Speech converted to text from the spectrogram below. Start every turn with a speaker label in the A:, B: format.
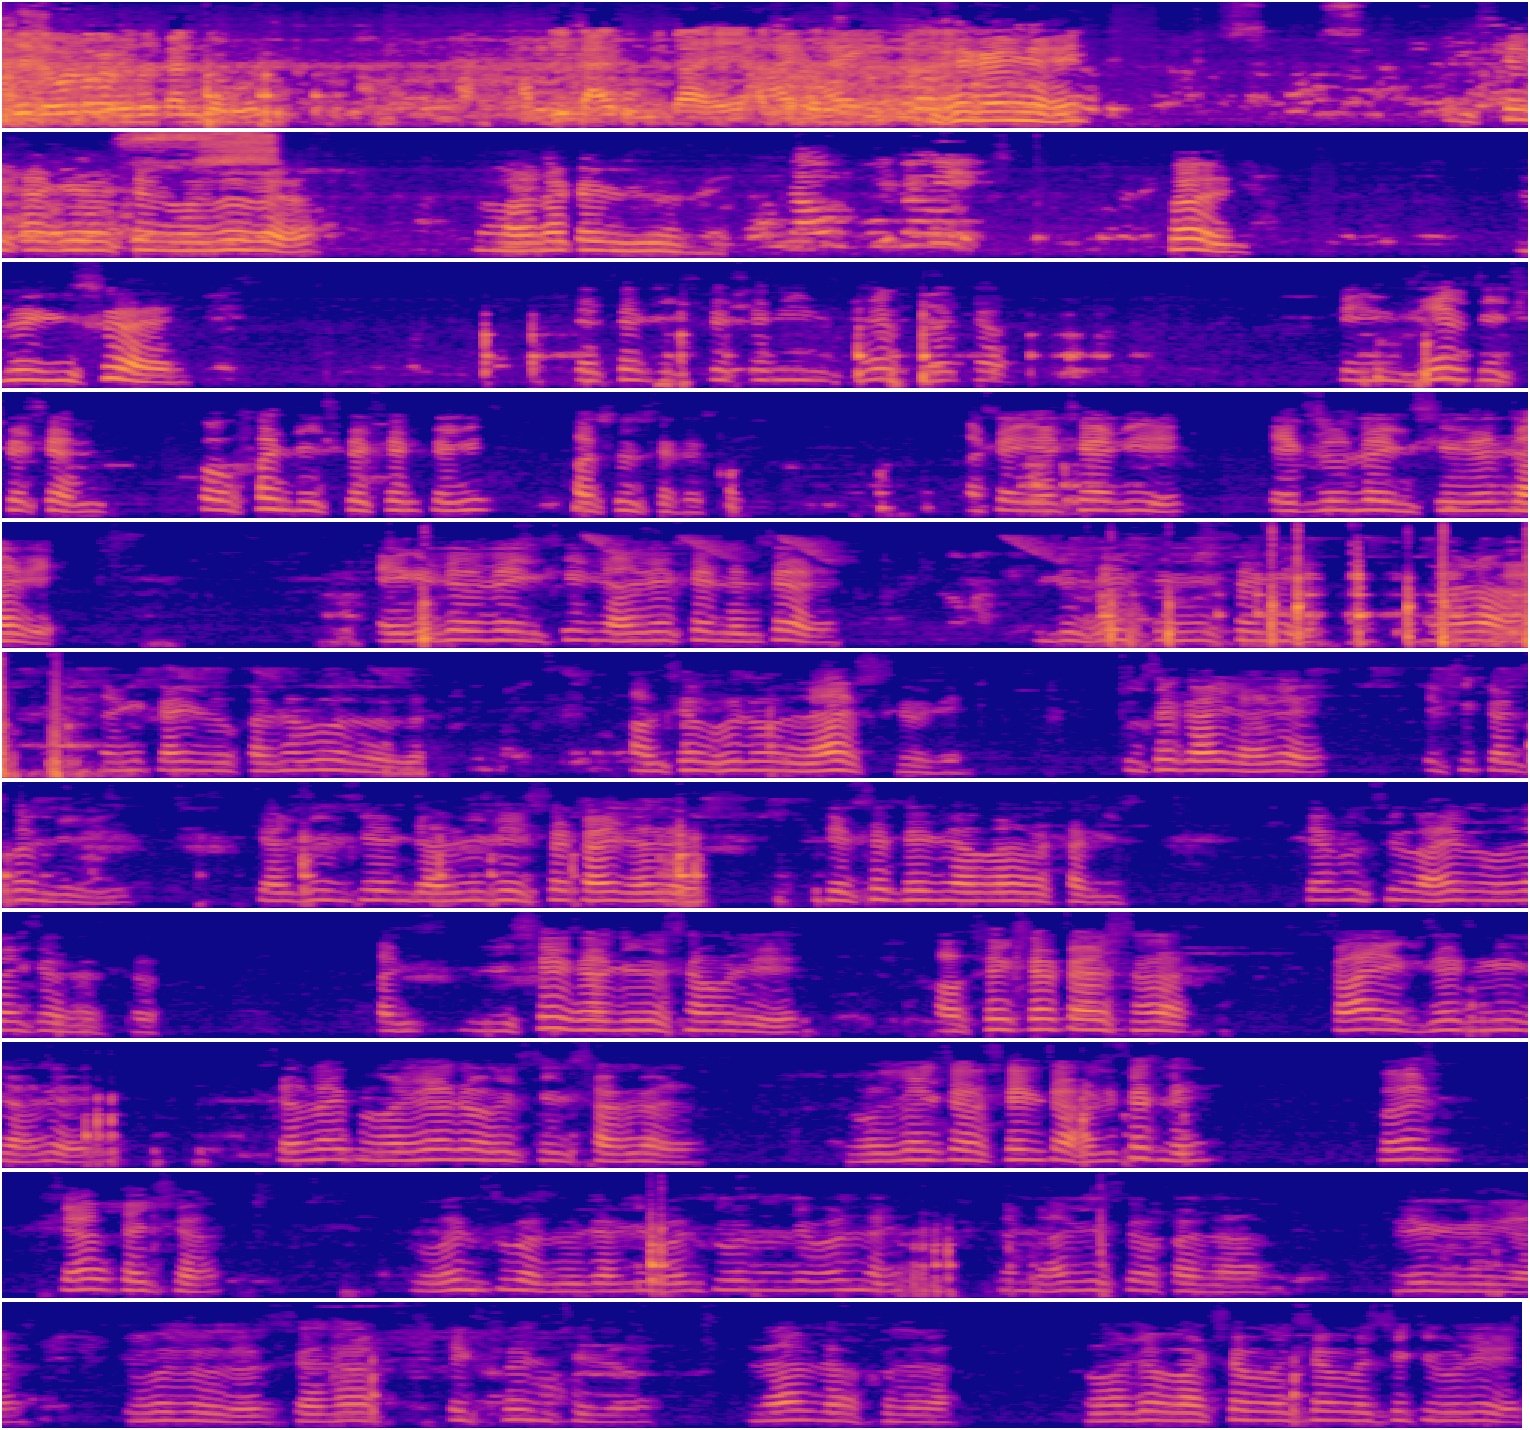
A: म्हणजे विरोधकांकडून आपली काय भूमिका आहे
B: असं काही नाही. विशेषसाठी बोललं तर माझा काही विरोध नाही. पण जो इश्यू आहे त्याचं discussion in discussion open discussion कधी असू शकत नाही. आता याच्या आधी एक दोनदा इन्सिडेंट झाले. एक दोनदा इन्सिडेंट झाल्याच्यानंतर डिफेन्स मिनिस्टरने मला आणि काही लोकांना बोलवलं. आमच्या बरोबर लॅब्स ठेवले. तुझं काय झालं त्याची कन्फर्म दिली ते डॅमेजेसचं काय झालं त्याचं त्यांनी आम्हाला सांगितलं. त्या गोष्टी बाहेर बोलायच्या नसतं आणि विशेष अधिवेशनामध्ये अपेक्षा काय असणार काय एक्झॅक्टली झालं त्याला एक मर्यादा होती सांगायला. बोलायचं असेल तर हरकत नाही पण त्यापेक्षा वन टू वन म्हणजे अगदी वन टू वन म्हणजे वन नाही पण दहावीस लोकांना वेगवेगळ्या बोलवलं त्यांना एक्सप्लेन केलं लॅब दाखवला. माझ्या मागच्या वर्षा बैठकीमध्ये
